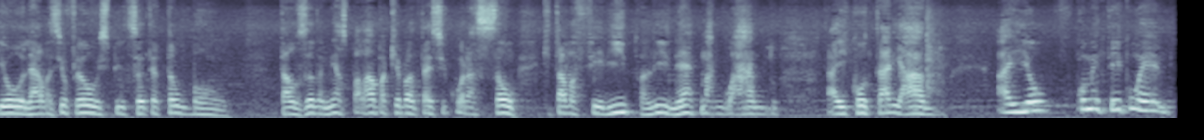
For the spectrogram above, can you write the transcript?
E eu olhava assim, eu falei, oh, o Espírito Santo é tão bom. Está usando as minhas palavras para quebrantar esse coração que estava ferido ali, né? Magoado, aí contrariado. Aí eu comentei com ele.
